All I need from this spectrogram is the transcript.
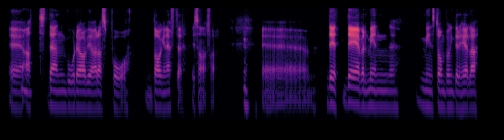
Eh, Mm. Att den borde avgöras på dagen efter i sådana fall. Mm. Eh, det, det är väl min, min ståndpunkt i det hela.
